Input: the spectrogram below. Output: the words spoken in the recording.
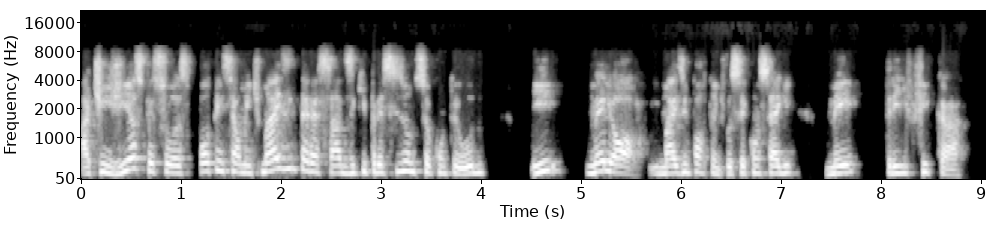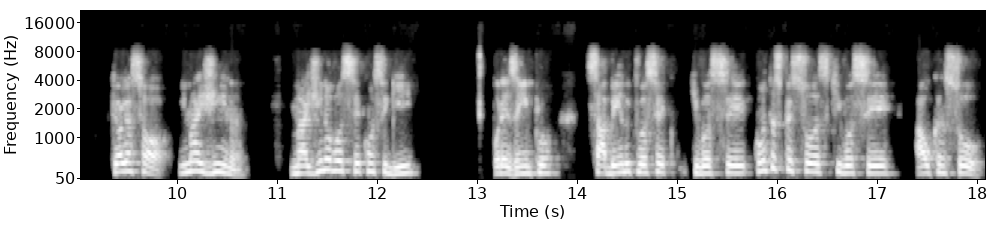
atingir as pessoas potencialmente mais interessadas e que precisam do seu conteúdo e melhor e mais importante, você consegue metrificar. Porque olha só, imagina, imagina você conseguir, por exemplo, sabendo que você, que você, quantas pessoas que você alcançou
